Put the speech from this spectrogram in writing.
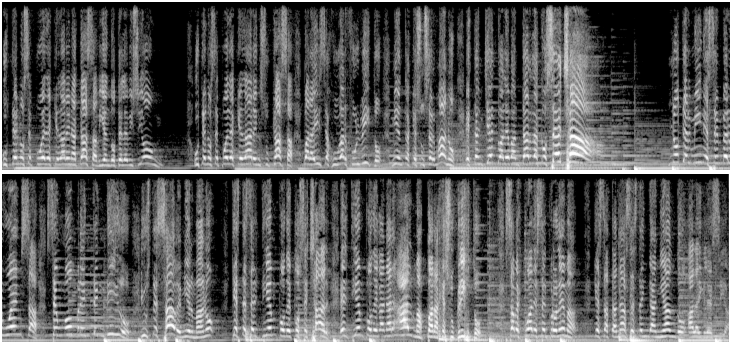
Usted no se puede quedar en la casa viendo televisión. Usted no se puede quedar en su casa para irse a jugar fulbito mientras que sus hermanos están yendo a levantar la cosecha. No termines en vergüenza. Sé un hombre entendido. Y usted sabe, mi hermano, que este es el tiempo de cosechar, el tiempo de ganar almas para Jesucristo. ¿Sabes cuál es el problema? Que Satanás está engañando a la iglesia.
